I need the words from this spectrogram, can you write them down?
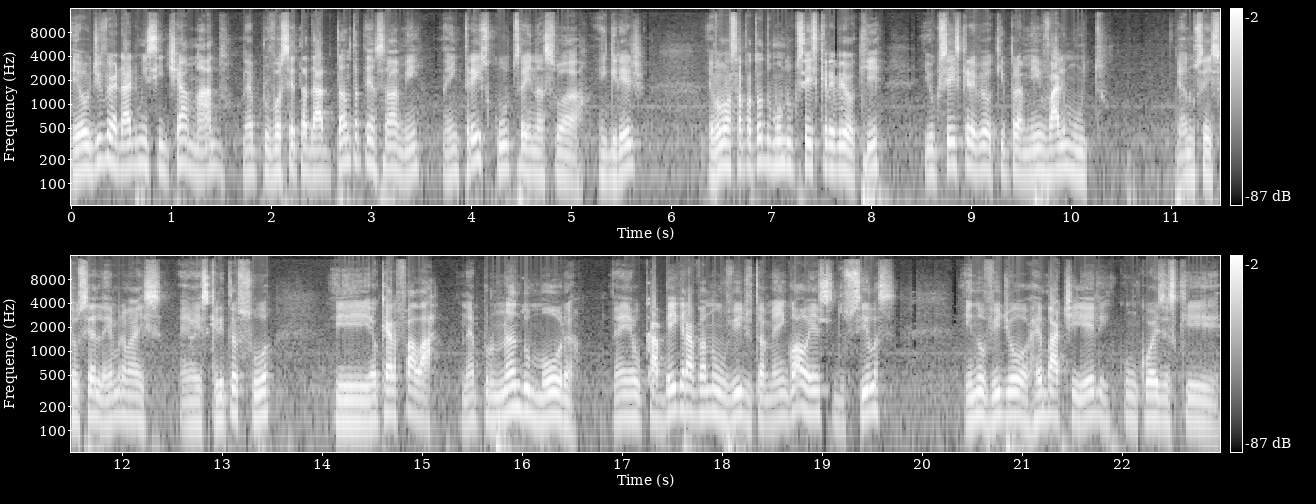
Eu de verdade me senti amado, né, por você ter dado tanta atenção a mim, né, em três cultos aí na sua igreja. Eu vou mostrar para todo mundo o que você escreveu aqui e o que você escreveu aqui para mim vale muito. Eu não sei se você lembra, mas é uma escrita sua e eu quero falar, né, pro Nando Moura. Né, eu acabei gravando um vídeo também igual esse do Silas e no vídeo eu rebati ele com coisas que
